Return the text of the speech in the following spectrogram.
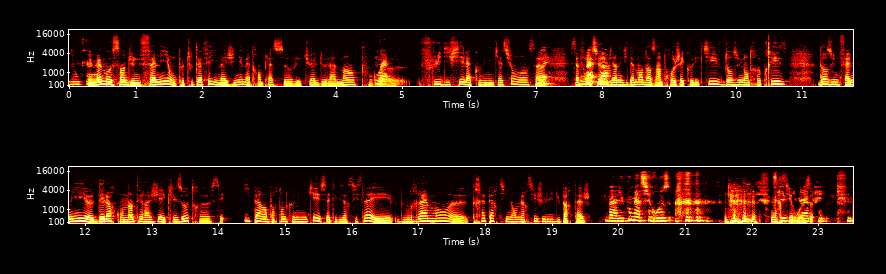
Donc, euh, même au sein d'une famille, on peut tout à fait imaginer mettre en place ce rituel de la main pour euh, fluidifier la communication. Hein. Ça, ça fonctionne bien évidemment dans un projet collectif, dans une entreprise, dans une famille. Euh, dès lors qu'on interagit avec les autres, c'est hyper important de communiquer et cet exercice-là est vraiment très pertinent. Merci Julie du partage. Bah du coup merci Rose. merci Rose.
